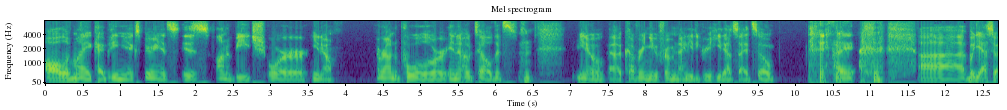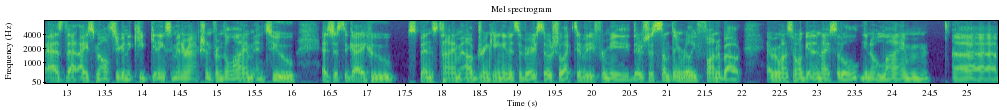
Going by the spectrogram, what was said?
all of my caipirinha experience is on a beach or you know around a pool or in a hotel that's you know uh, covering you from 90 degree heat outside. So I, uh, but yeah, so as that ice melts, you're going to keep getting some interaction from the lime. And two, as just a guy who spends time out drinking and it's a very social activity for me, there's just something really fun about every once in a while getting a nice little, you know, lime. Uh,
